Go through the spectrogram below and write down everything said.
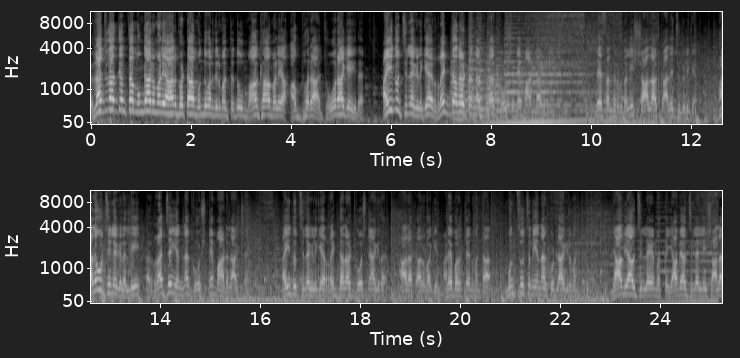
ರಾಜ್ಯದಾದ್ಯಂತ ಮುಂಗಾರು ಮಳೆಯ ಆರ್ಭಟ ಮುಂದುವರೆದಿರುವಂತದ್ದು ಮಾಘ ಮಳೆಯ ಅಬ್ಬರ ಜೋರಾಗೇ ಇದೆ. ಐದು ಜಿಲ್ಲೆಗಳಿಗೆ ರೆಡ್ ಅಲರ್ಟ್ ಅನ್ನ ಕೂಡ ಘೋಷಣೆ ಮಾಡಲಾಗಿರುವಂಥದ್ದು. ಇದೇ ಸಂದರ್ಭದಲ್ಲಿ ಶಾಲಾ ಕಾಲೇಜುಗಳಿಗೆ ಹಲವು ಜಿಲ್ಲೆಗಳಲ್ಲಿ ರಜೆಯನ್ನ ಘೋಷಣೆ ಮಾಡಲಾಗಿದೆ. ಐದು ಜಿಲ್ಲೆಗಳಿಗೆ ರೆಡ್ ಅಲರ್ಟ್ ಘೋಷಣೆ ಆಗಿದೆ. ಧಾರಾಕಾರವಾಗಿ ಮಳೆ ಬರುತ್ತೆ ಅನ್ನುವಂತ ಮುನ್ಸೂಚನೆಯನ್ನ ಕೊಡಲಾಗಿರುವಂಥದ್ದು. ಯಾವ್ಯಾವ ಜಿಲ್ಲೆ ಮತ್ತೆ ಯಾವ್ಯಾವ ಜಿಲ್ಲೆಯಲ್ಲಿ ಶಾಲಾ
